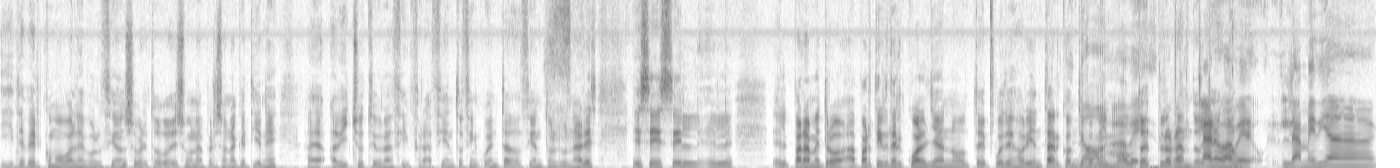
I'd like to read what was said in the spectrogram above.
y de ver cómo va la evolución, sobre todo eso, una persona que tiene, ha, dicho usted una cifra, 150, 200 lunares, ese es el, el, parámetro a partir del cual ya no te puedes orientar contigo mismo, autoexplorando. Claro, a ver, la media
